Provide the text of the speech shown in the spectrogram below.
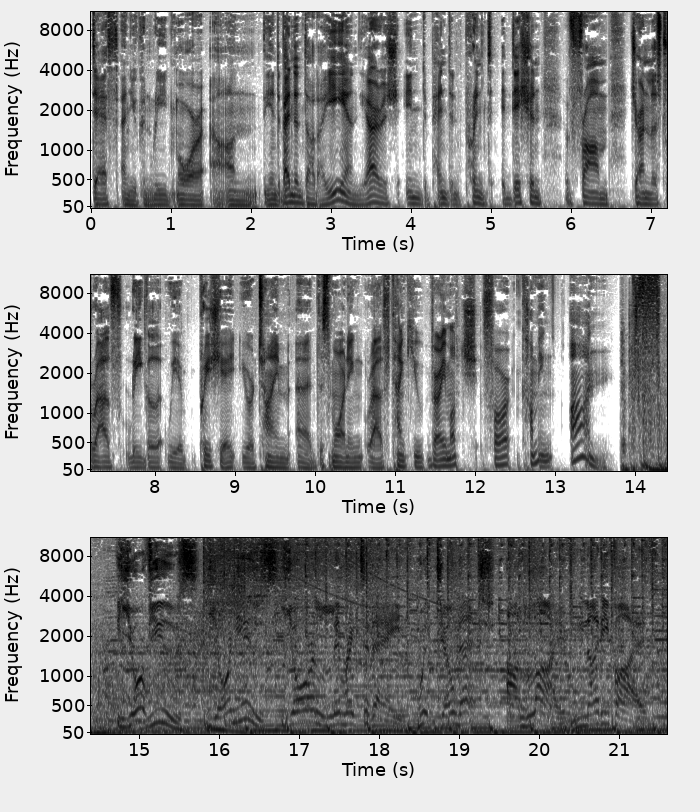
death. And you can read more on the independent.ie and the Irish Independent print edition from journalist Ralph Riegel. We appreciate your time uh, this morning, Ralph. Thank you very much for coming on. Your views, your news, your Limerick today with Joe Nash on Live 95.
